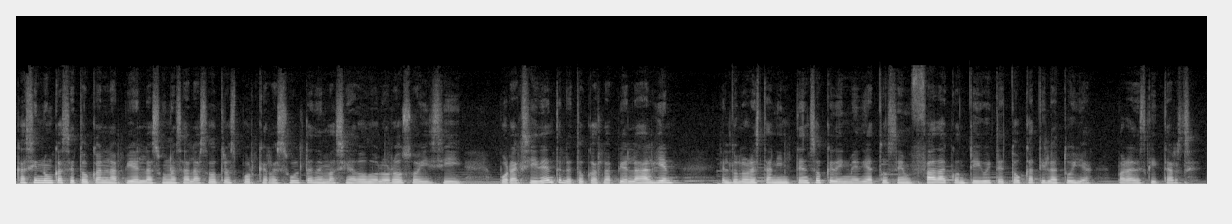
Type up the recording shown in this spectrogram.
Casi nunca se tocan la piel las unas a las otras porque resulta demasiado doloroso y si por accidente le tocas la piel a alguien, el dolor es tan intenso que de inmediato se enfada contigo y te toca a ti la tuya para desquitarse.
